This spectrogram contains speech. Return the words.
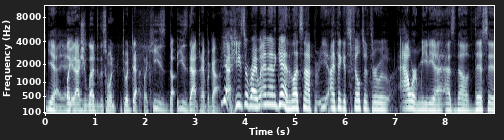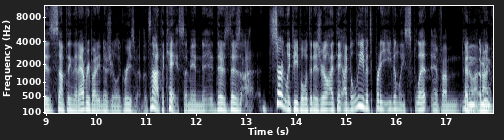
Yeah, yeah, Like yeah. it actually led to the, someone to a death. Like he's he's that type of guy. Yeah, he's the right way. And then again, let's not. I think it's filtered through our media as though this is something that everybody in Israel agrees with. It's not the case. I mean, there's there's uh, certainly people within Israel. I think I believe it's pretty evenly split. If I'm, you And know, I I'm not- mean,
